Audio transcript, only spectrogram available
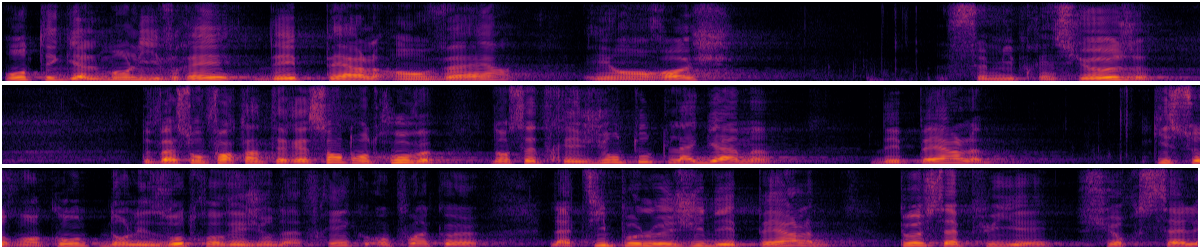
ont également livré des perles en verre et en roche semi-précieuses. De façon fort intéressante, on trouve dans cette région toute la gamme des perles qui se rencontrent dans les autres régions d'Afrique, au point que la typologie des perles peut s'appuyer sur celle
